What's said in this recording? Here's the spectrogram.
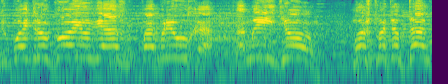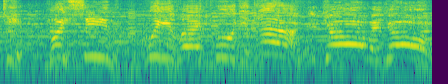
Любой другой увяз по брюхо, а мы идем! Может, в этом танке мой сын воевать будет, а? Идем, идем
